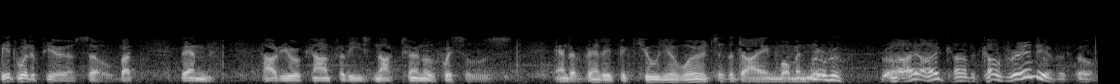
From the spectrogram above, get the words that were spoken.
It would appear so, but then how do you account for these nocturnal whistles and the very peculiar words of the dying woman? Uh, I, I can't account for any of it, Holmes.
